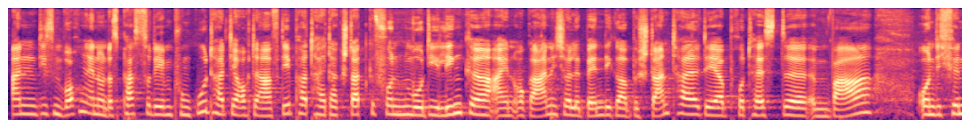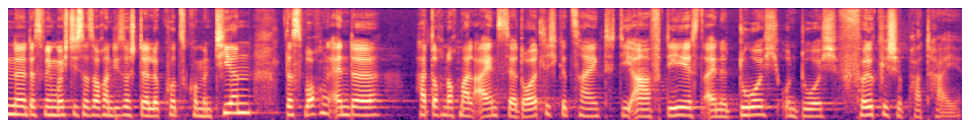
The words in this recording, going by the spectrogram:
An diesem Wochenende, und das passt zu dem Punkt gut, hat ja auch der AfD-Parteitag stattgefunden, wo die Linke ein organischer, lebendiger Bestandteil der Proteste ähm, war. Und ich finde, deswegen möchte ich das auch an dieser Stelle kurz kommentieren. Das Wochenende hat doch noch mal eins sehr deutlich gezeigt, die AfD ist eine durch und durch völkische Partei.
